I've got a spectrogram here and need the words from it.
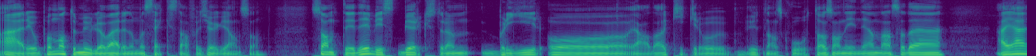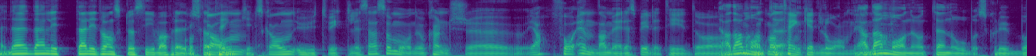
er det jo på en måte mulig å være nummer seks da for Kjøge Jansson. Samtidig, hvis Bjørkstrøm blir og Ja, da kicker jo utenlandskvota og sånn inn igjen. Da, så det, Nei, jeg, det, det, er litt, det, er litt, vanskelig å si hva Fredrikstad skal tenker. Skal han utvikle seg, så må han jo kanskje ja, få enda mer spilletid. Og ja, at man tenker et lån igjen. Ja, da må han jo til en Obos-klubb.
